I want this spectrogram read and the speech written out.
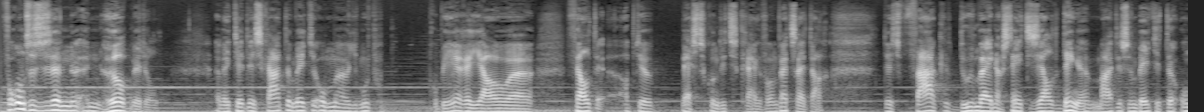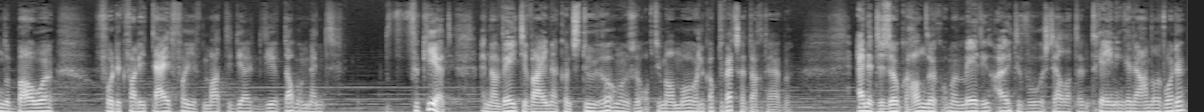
Voor ons is het een, een hulpmiddel. Weet je, het gaat een beetje om, uh, je moet proberen jouw uh, veld op de beste condities te krijgen voor een wedstrijddag. Dus vaak doen wij nog steeds dezelfde dingen, maar het is een beetje te onderbouwen voor de kwaliteit van je mat die, die op dat moment verkeert. En dan weet je waar je naar kunt sturen om hem zo optimaal mogelijk op de wedstrijddag te hebben. En het is ook handig om een meting uit te voeren. Stel dat een training gedaan wil worden.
